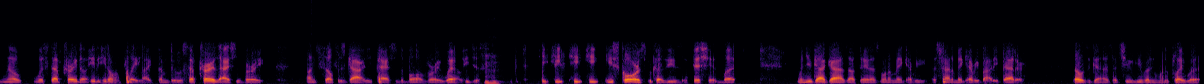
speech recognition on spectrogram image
you know, with Steph Curry though, he he don't play like them dudes. Steph Curry is actually very unselfish guy. He passes the ball very well. He just Mhm. he, he he he he scores because he's efficient. But when you got guys out there that's going to make every that's trying to make everybody better, those are guys that you you really want to play with.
